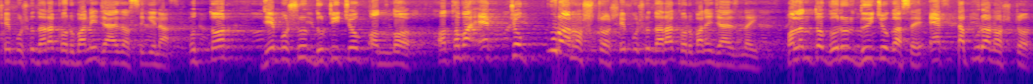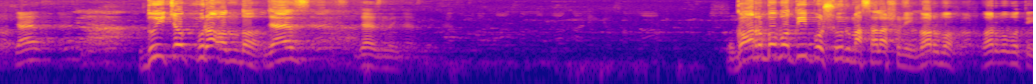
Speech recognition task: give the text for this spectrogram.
সে পশু দ্বারা কোরবানি জায়েজ আছে কিনা? উত্তর, যে পশুর দুটি চোখ অন্ধ অথবা এক চোখ পুরা নষ্ট, সে পশু দ্বারা কোরবানি জায়েজ নাই। বলেন তো, গরুর দুই চোখ আছে, একটা পুরা নষ্ট, জায়েজ? দুই চোখ পুরা অন্ধ, জায়েজ? জায়েজ নেই। গর্ভবতী পশুর মাসালা শুনি গর্ব গর্ভবতী।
